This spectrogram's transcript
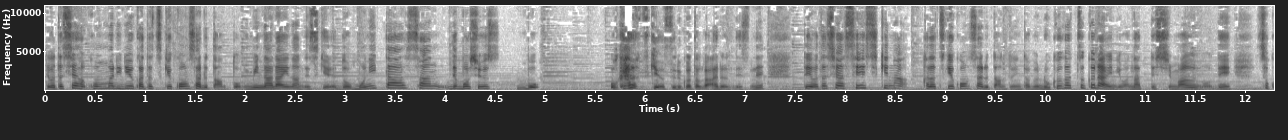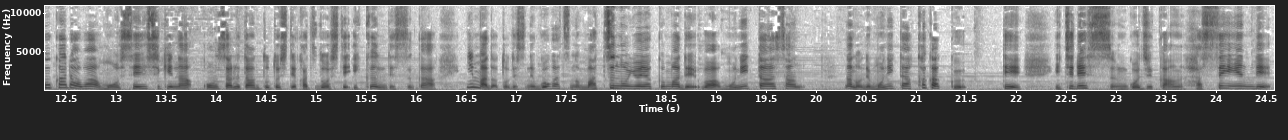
で私はこんまり流片付けコンサルタント見習いなんですけれどモニターさんで募集お片付けをすることがあるんですねで私は正式な片付けコンサルタントに多分6月くらいにはなってしまうのでそこからはもう正式なコンサルタントとして活動していくんですが今だとですね5月の末の予約まではモニターさんなのでモニター価格で1レッスン5時間8000円で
